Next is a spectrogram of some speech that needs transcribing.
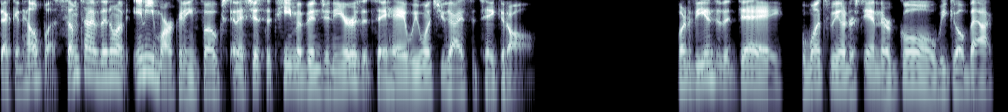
that can help us. Sometimes they don't have any marketing folks and it's just a team of engineers that say, hey, we want you guys to take it all. But at the end of the day, once we understand their goal, we go back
